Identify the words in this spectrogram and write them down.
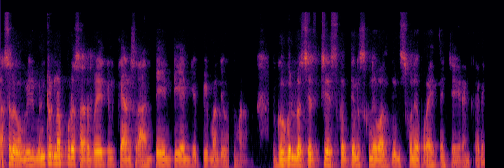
అసలు వింటున్నప్పుడు సర్వైకల్ క్యాన్సర్ అంటే ఏంటి? అని చెప్పి మళ్ళీ మనం గూగుల్‌లో సెర్చ్ చేసుకొని తెలుసుకునే వాళ్ళు తెలుసుకునే ప్రయత్నం చేయడం కానీ,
